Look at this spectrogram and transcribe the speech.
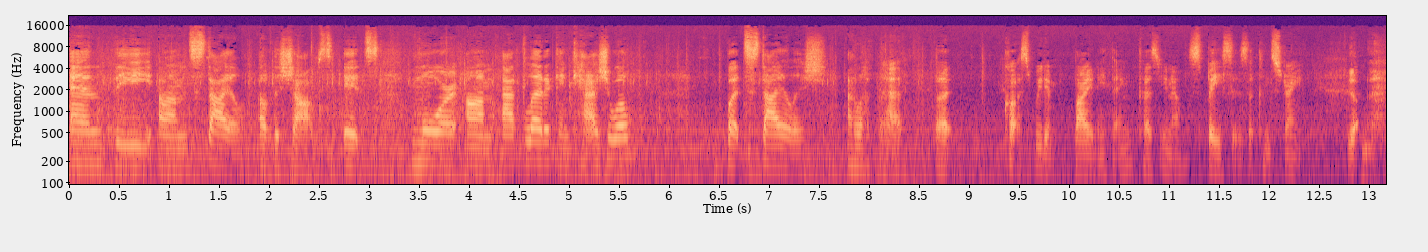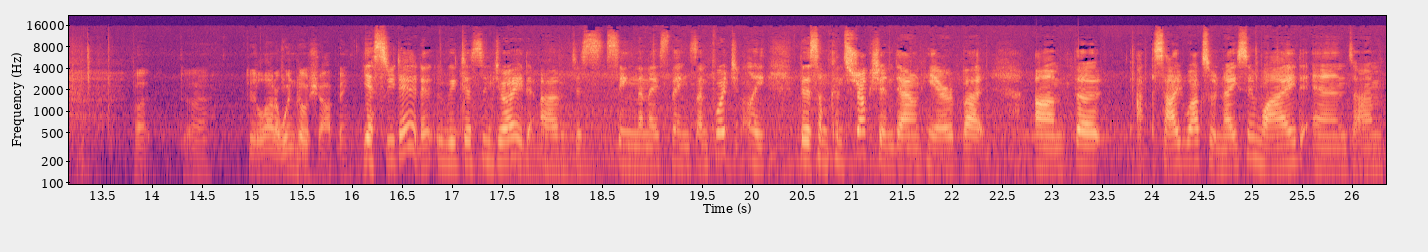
and the um, style of the shops. It's more um, athletic and casual, but stylish. I love that. But of course, we didn't buy anything because you know space is a constraint. Yeah. But uh, did a lot of window shopping. Yes, we did. We just enjoyed um, just seeing the nice things. Unfortunately, there's some construction down here, but um, the sidewalks were nice and wide, and um,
